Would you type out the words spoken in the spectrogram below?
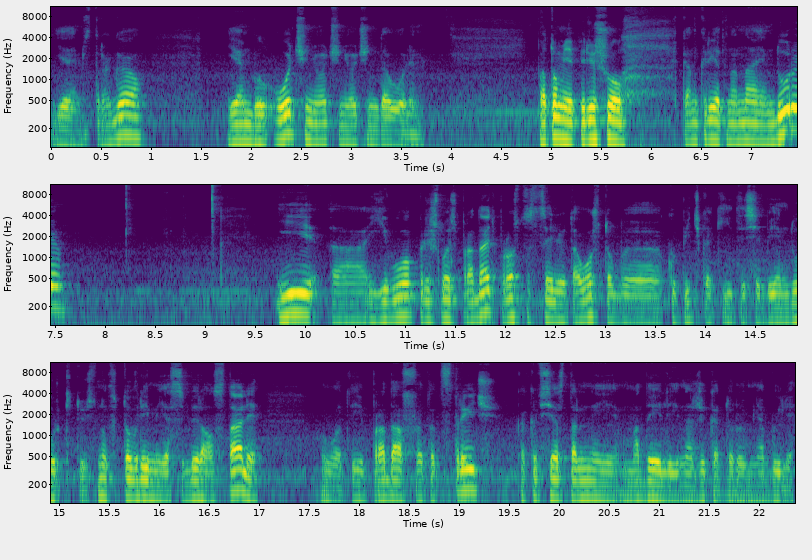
я им строгал. Я им был очень-очень-очень доволен. Потом я перешел конкретно на эндуры. И э, его пришлось продать просто с целью того, чтобы купить какие-то себе эндурки. То есть, ну, в то время я собирал стали. Вот, и продав этот стрейч, как и все остальные модели и ножи, которые у меня были,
